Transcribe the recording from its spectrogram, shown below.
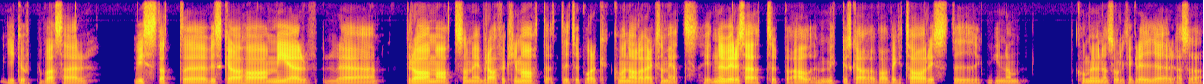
gick upp och bara så här, visst att eh, vi ska ha mer eh, bra mat som är bra för klimatet i typ vår kommunala verksamhet. Nu är det så här att typ all, mycket ska vara vegetariskt i, inom kommunens olika grejer, alltså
